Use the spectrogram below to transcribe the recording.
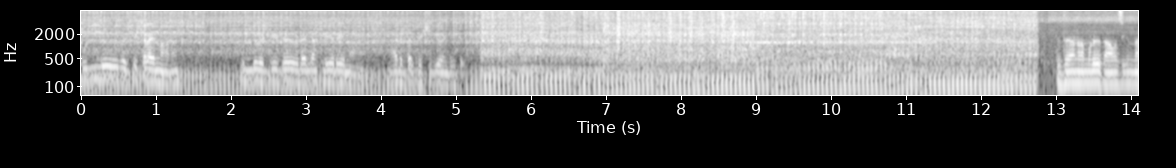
പുല്ല് വെട്ടിക്കളയുന്നതാണ്. പുല്ല് വെട്ടിയിട്ട് ഇവിടെ എല്ലാം ക്ലിയർ ചെയ്യുന്നതാണ്. അടുത്ത കൃഷിക്ക് വേണ്ടിയിട്ട്. ഇതാണ് നമ്മൾ താമസിക്കുന്ന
